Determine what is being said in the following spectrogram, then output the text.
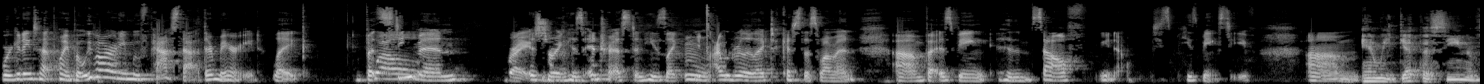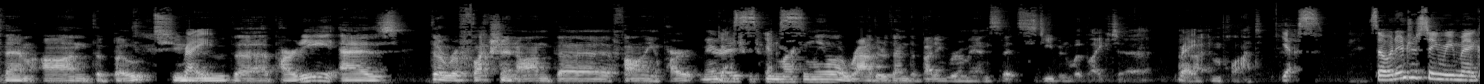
we're getting to that point, but we've already moved past that. They're married. Like, but Well- Steven Right. is showing his interest and he's like mm, i would really like to kiss this woman um, but as being himself you know he's, he's being steve um, And we get the scene of them on the boat to Right. the party as the reflection on the falling apart marriage Yes, between yes. Mark and Layla rather than the budding romance that Stephen would like to uh, implot. yes so an interesting remix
